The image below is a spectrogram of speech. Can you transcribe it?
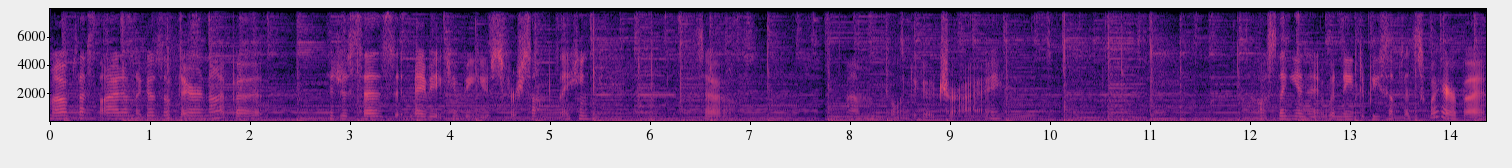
Don't know if that's the item that goes up there or not, but it just says that maybe it can be used for something. so I'm going to go try. I was thinking it would need to be something square, but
